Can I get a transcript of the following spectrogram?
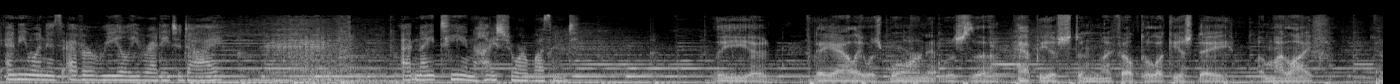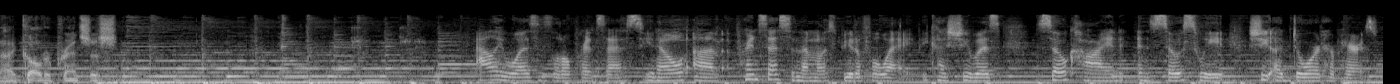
Think anyone is ever really ready to die. At 19, I sure wasn't. The uh, day Ali was born, it was the happiest and I felt the luckiest day of my life. And I called her Princess. Ali was his little princess, you know, um, a princess in the most beautiful way because she was so kind and so sweet. She adored her parents.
